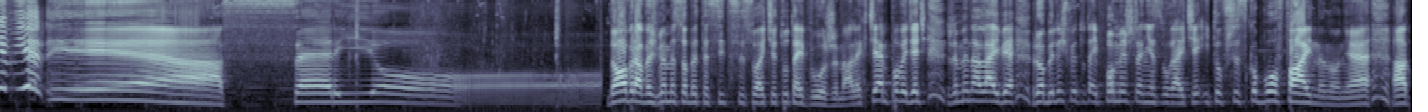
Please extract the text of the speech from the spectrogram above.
nie wiem. Yeah, serio. Dobra, weźmiemy sobie te seedsy, słuchajcie, tutaj wyłożymy, ale chciałem powiedzieć, że my na live robiliśmy tutaj pomieszczenie, słuchajcie, i tu wszystko było fajne, no nie? A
